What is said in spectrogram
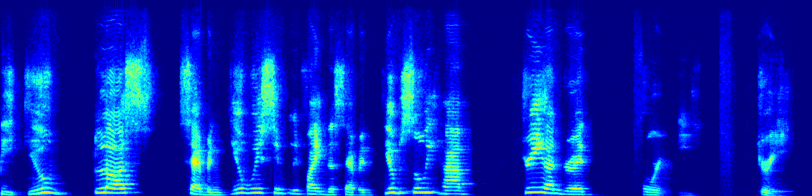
p cube plus 7 cube. We simplify the 7 cube. So we have 343.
